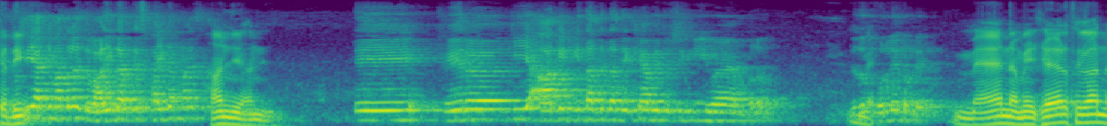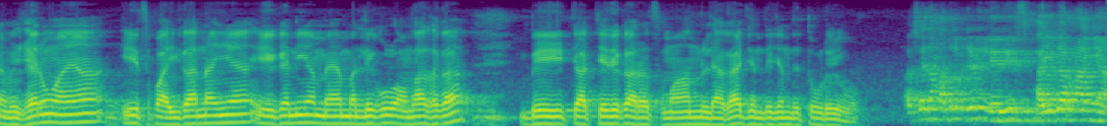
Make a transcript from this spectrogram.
ਛਦੀ ਤੁਸੀਂ ਅੱਜ ਮਤਲਬ ਦੀਵਾਲੀ ਕਰਕੇ ਸਫ਼ਾਈ ਕਰਨਾ ਸੀ? ਹਾਂਜੀ ਹਾਂਜੀ। ਤੇ ਫਿਰ ਕੀ ਆ ਕੇ ਕਿੱਦਾਂ ਕਿੱਦਾਂ ਦੇਖਿਆ ਵੀ ਤੁਸੀਂ ਕੀ ਹੋਇਆ ਮਤਲਬ ਜਦੋਂ ਖੋਲੇ ਕੱਪੜੇ ਮੈਂ ਨਵੇਂ ਸ਼ਹਿਰ ਸੀਗਾ ਨਵੇਂ ਸ਼ਹਿਰੋਂ ਆਇਆ ਇਹ ਸਫ਼ਾਈ ਕਰਨ ਆਈ ਆ ਇਹ ਕਹਿੰਦੀ ਆ ਮੈਂ ਮੱਲੇ ਕੋਲ ਆਉਂਦਾ ਸੀਗਾ ਵੀ ਚਾਚੇ ਦੇ ਘਰ ਸਮਾਨ ਲੱਗਾ ਜਿੰਦੇ ਜਿੰਦੇ ਤੋੜੇ ਹੋ ਅੱਛਾ ਇਹਦਾ ਮਤਲਬ ਜਿਹੜੀ ਲੇਡੀ ਸਫ਼ਾਈ ਕਰਨ ਆਈਆਂ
